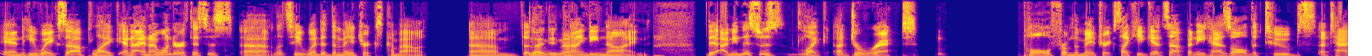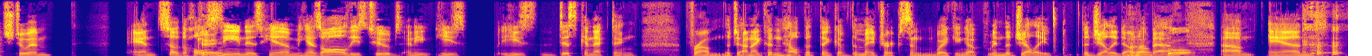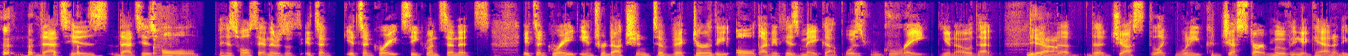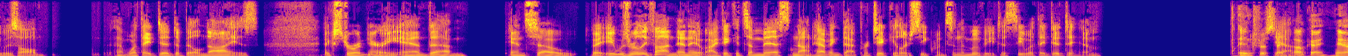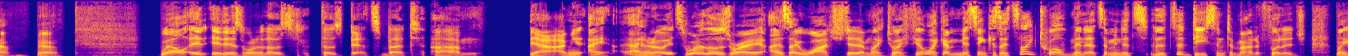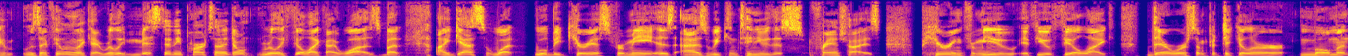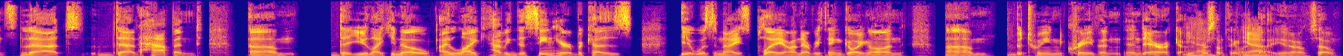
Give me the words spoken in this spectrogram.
and he wakes up like, and I- and I wonder if this is uh, let's see, when did the Matrix come out? Um, the 99. 99. The- I mean, this was like a direct pull from the Matrix. Like he gets up and he has all the tubes attached to him. And so the whole Okay. scene is him. He has all these tubes and he, he's he's disconnecting from the and I couldn't help but think of the Matrix and waking up in the jelly the jelly donut Oh, bath. cool. Um, and that's his that's his whole his whole stand. There's a, it's a it's a great sequence and it's it's a great introduction to Viktor the old. I mean, his makeup was great. You know that Yeah. in the the just like when he could just start moving again and he was all what they did to Bill Nighy is extraordinary and um and so but it was really fun and it, I think it's a miss not having that particular sequence in the movie to see what they did to him. Interesting. Yeah. Okay. Yeah. Yeah. Well, it, it is one of those those bits, but um yeah, I mean, I I don't know. It's one of those where I, as I watched it, I'm like, do I feel like I'm missing? Because it's like 12 minutes. I mean, it's it's a decent amount of footage. Like, was I feeling like I really missed any parts? And I don't really feel like I was. But I guess what will be curious for me is as we continue this franchise, hearing from you if you feel like there were some particular moments that that happened um that you like. You know i like having this scene here because it was a nice play on everything going on um between kraven and erika Yeah, or something like yeah. that you know so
